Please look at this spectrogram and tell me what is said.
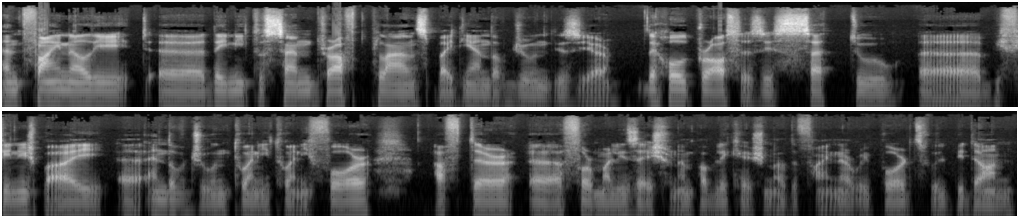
And finally, uh, they need to send draft plans by the end of June this year. The whole process is set to uh, be finished by uh, end of June 2024 after uh, formalization and publication of the final reports will be done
